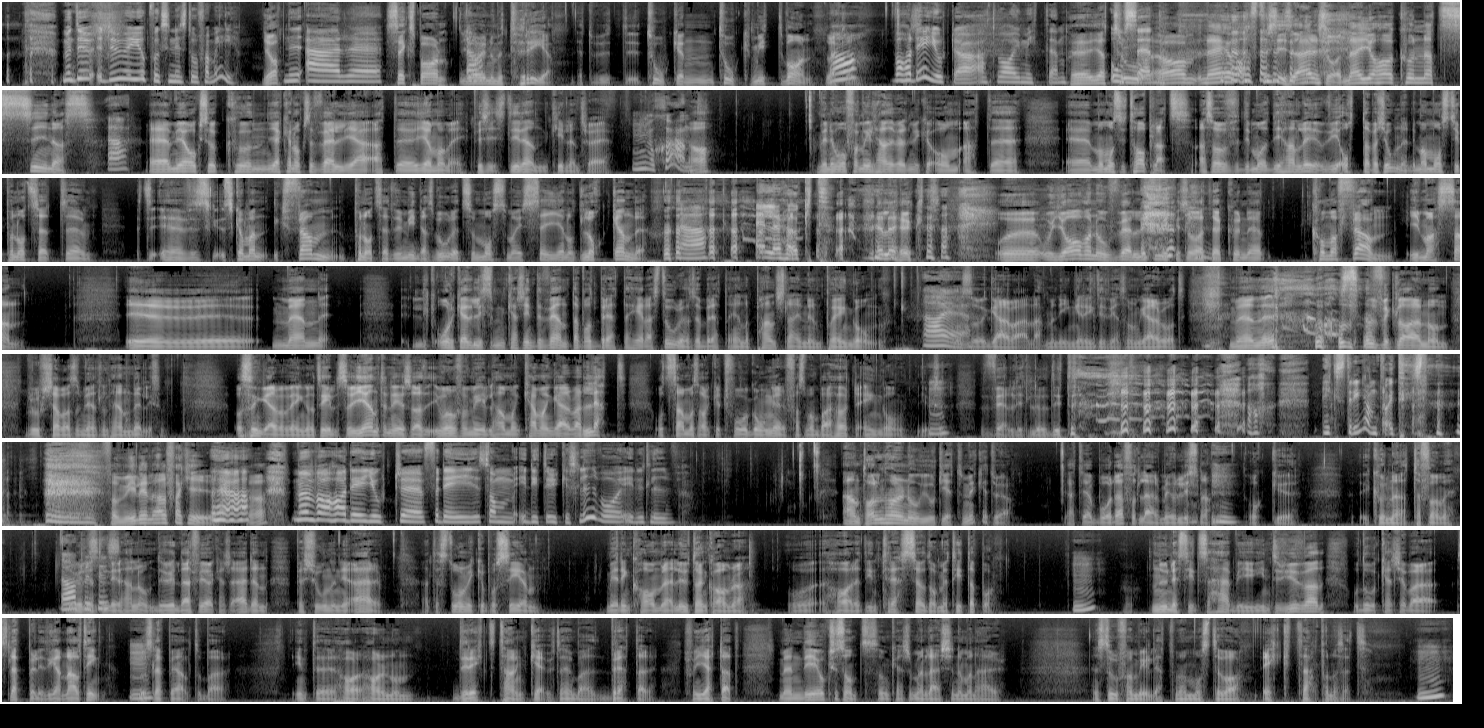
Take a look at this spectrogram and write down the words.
men du, du är ju uppvuxen i en stor familj. Ja. Ni är, eh, Sex barn, jag Ja. är nummer tre Ett, ett token, tok mitt barn verkligen. ja, vad har det gjort då, att vara i mitten? Eh, Jag tror, Osedd. ja, nej ja, precis, är det så? Nej jag har kunnat synas Ja. eh, Men jag, också kun, jag kan också välja att eh, gömma mig, precis, det är den killen tror jag är. Mm, vad skönt. Ja Men i vår familj handlar det väldigt mycket om att eh, man måste ta plats Alltså det, det handlar ju, vi är åtta personer, man måste ju på något sätt eh, Ska man fram på något sätt vid middagsbordet så måste man ju säga något lockande. Ja. Eller högt. Eller högt. Och, och jag var nog väldigt mycket så att jag kunde komma fram i massan. Eh, Men orkade liksom kanske inte vänta på att berätta hela historien så jag berättade gärna punchlinen på en gång. Ja, ja, Och så garvar alla men ingen riktigt vet vad de garvar åt. Men, och sen förklarar någon brorsa vad som egentligen hände liksom Och sen garvar vi en gång till Så egentligen är det så att i vår familj man, kan man garva lätt åt samma saker två gånger fast man bara hört det en gång Det är Mm. väldigt luddigt Extremt faktiskt. Familjen Al Fakir Ja. ja. Men vad har det gjort eh, för dig som i ditt yrkesliv och i ditt liv? Antagligen har det nog gjort jättemycket tror jag Att jag både har fått lära mig att lyssna och eh, kunna ta för mig Det är Ja, väl egentligen det det handlar om. Det är väl därför jag kanske är den personen jag är. Att jag står mycket på scen med en kamera eller utan kamera och har ett intresse av dem jag tittar på. Mm. Nu när jag sitter så här blir jag ju intervjuad och då kanske jag bara släpper lite grann allting. Mm. Då släpper jag allt och bara inte har, har någon direkt tanke utan jag bara berättar från hjärtat. Men det är också sånt som kanske man lär sig när man är en stor familj att man måste vara äkta på något sätt. Mm.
